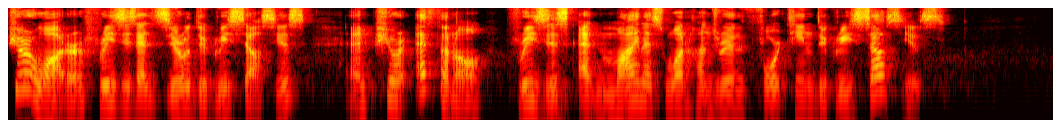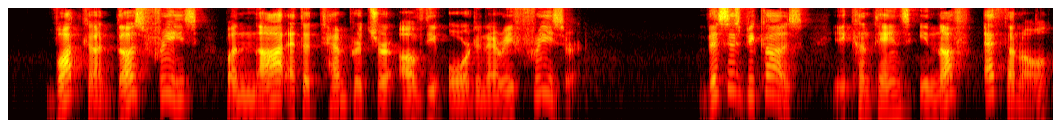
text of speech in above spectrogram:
Pure water freezes at 0 degrees Celsius, and pure ethanol freezes at minus 114 degrees Celsius. Vodka does freeze, but not at the temperature of the ordinary freezer. This is because it contains enough ethanol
